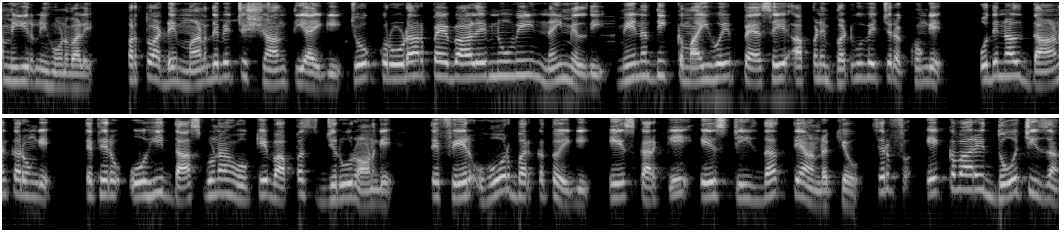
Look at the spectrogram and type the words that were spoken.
ਅਮੀਰ ਨਹੀਂ ਹੋਣ ਵਾਲੇ। ਪਰ ਤੁਹਾਡੇ ਮਨ ਦੇ ਵਿੱਚ ਸ਼ਾਂਤੀ ਆਏਗੀ, ਜੋ ਕਰੋੜਾਂ ਰੁਪਏ ਵਾਲੇ ਨੂੰ ਵੀ ਨਹੀਂ ਮਿਲਦੀ। ਮਿਹਨਤ ਦੀ ਕਮਾਈ ਹੋਏ ਪੈਸੇ ਆਪਣੇ ਬਟੂ ਵਿੱਚ ਰੱਖੋਗੇ, ਉਹਦੇ ਨਾਲ ਦਾਨ ਕਰੋਗੇ ਤੇ ਫਿਰ ਉਹੀ 10 ਗੁਣਾ ਹੋ ਕੇ ਵਾਪਸ ਜ਼ਰੂਰ ਆਉਣਗੇ ਤੇ ਫਿਰ ਹੋਰ ਬਰਕਤ ਹੋਏਗੀ। ਇਸ ਕਰਕੇ ਇਸ ਚੀਜ਼ ਦਾ ਧਿਆਨ ਰੱਖਿਓ। ਸਿਰਫ ਇੱਕ ਵਾਰੇ ਦੋ ਚੀਜ਼ਾਂ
